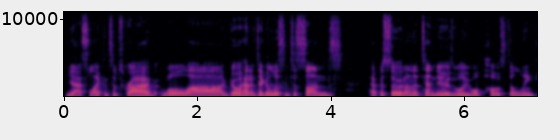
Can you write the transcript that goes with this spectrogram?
Yes, like and subscribe. We'll uh, go ahead and take a listen to Son's episode on the 10 News. We will post a link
